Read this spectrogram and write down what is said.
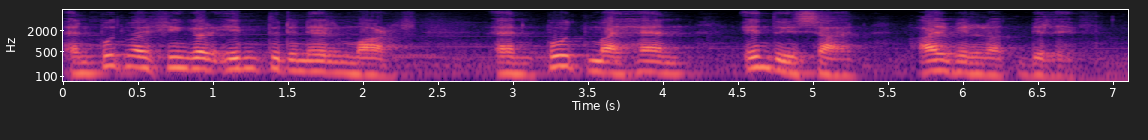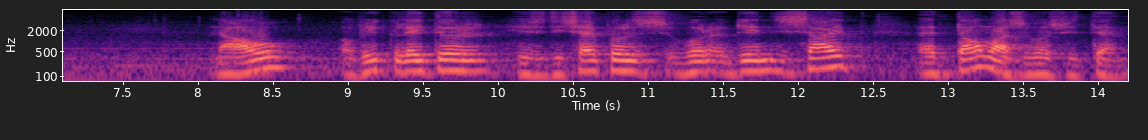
and put my finger into the nail marks, and put my hand into his side, I will not believe. Now, a week later, his disciples were again inside, and Thomas was with them.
